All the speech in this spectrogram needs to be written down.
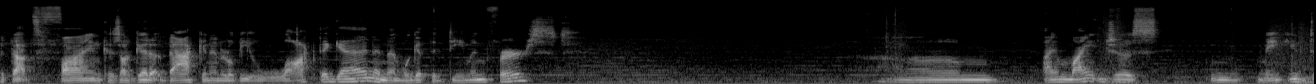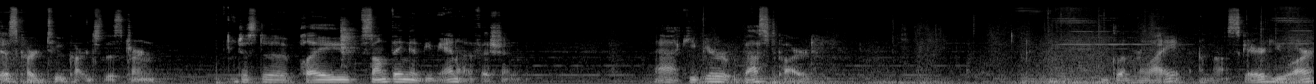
But that's fine, because I'll get it back and then it'll be locked again, and then we'll get the demon first. Um, I might just make you discard two cards this turn. Just to play something and be mana efficient. Yeah, keep your best card. Glimmerlight, I'm not scared, you are.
